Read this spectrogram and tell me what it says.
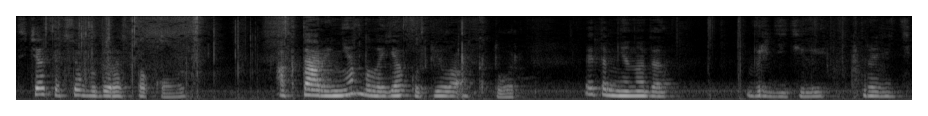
Сейчас я все буду распаковывать. Актары не было, я купила актор. Это мне надо вредителей травить.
